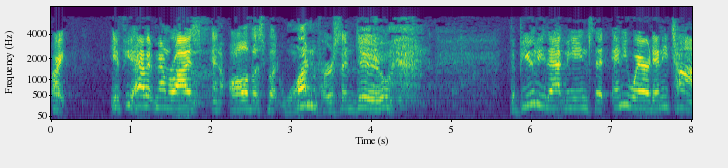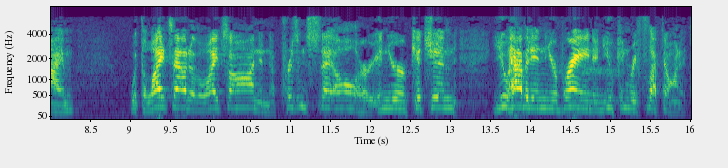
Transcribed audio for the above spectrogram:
All right. If you have it memorized, and all of us but one person do, the beauty of that means that anywhere at any time, with the lights out or the lights on, in a prison cell or in your kitchen, you have it in your brain and you can reflect on it.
